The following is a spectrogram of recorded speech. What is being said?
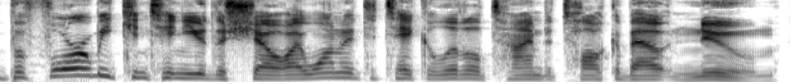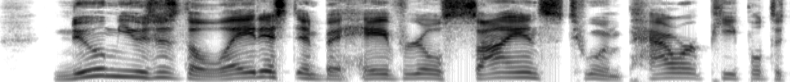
Before we continue the show, I wanted to take a little time to talk about Noom. Noom uses the latest in behavioral science to empower people to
